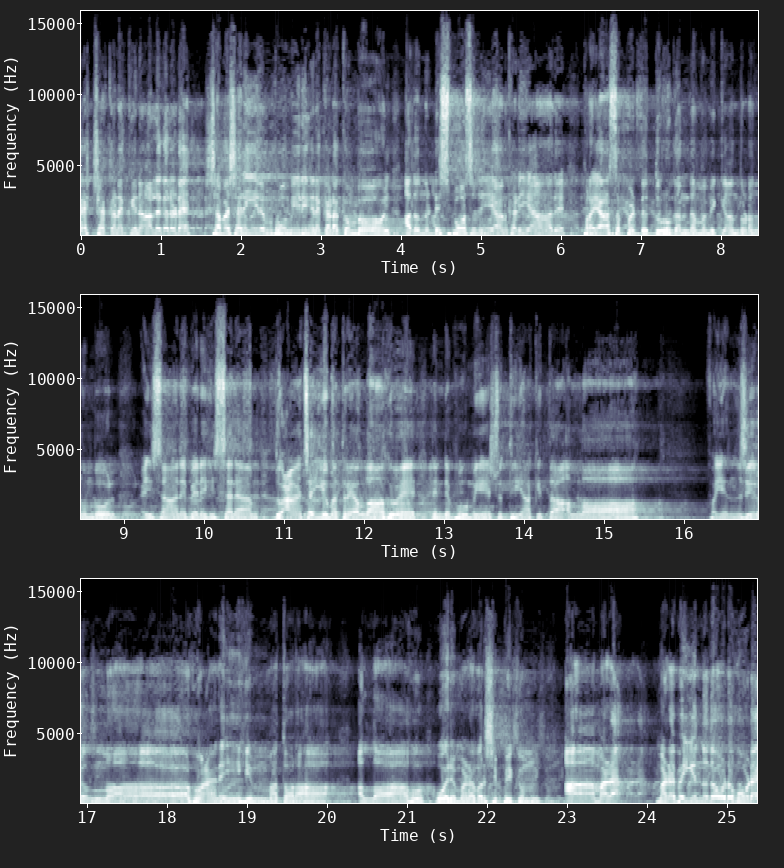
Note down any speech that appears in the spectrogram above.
ലക്ഷക്കണക്കിന് ആളുകളുടെ ശവശരീരം ഭൂമിയിൽ ഇങ്ങനെ കിടക്കുമ്പോൾ അതൊന്ന് ഡിസ്പോസ് ചെയ്യാൻ കഴിയാതെ പ്രയാസപ്പെട്ട് ദുർഗന്ധം വമിക്കാൻ തുടങ്ങുമ്പോൾ ദുആ ചെയ്യുമത്രേ അല്ലാഹുവേ നിന്റെ ഭൂമിയെ ശുദ്ധിയാക്കിത്ത മതറാ അല്ലാഹു ഒരു മഴ വർഷിപ്പിക്കും ആ മഴ മഴ പെയ്യുന്നതോടുകൂടെ.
